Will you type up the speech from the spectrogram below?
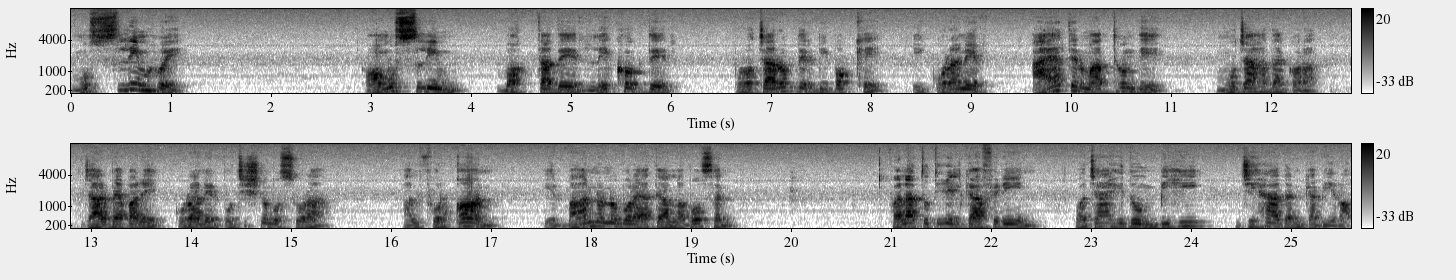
মুসলিম হয়ে অমুসলিম বক্তাদের, লেখকদের, প্রচারকদের বিপক্ষে এই কোরআনের আয়াতের মাধ্যম দিয়ে মুজাহাদা করা, যার ব্যাপারে কোরআনের পঁচিশ নম্বর সোরা আল ফুরকান এর বাহান্ন নম্বর আয়াতে আল্লাহ বলছেন, ফালা তুতিল কাফিরিন ওজাহিদুম বিহি জিহাদান কাবিরা.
